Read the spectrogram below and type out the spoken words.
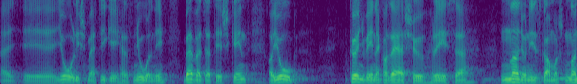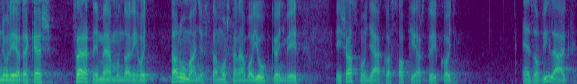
egy eh, jól ismert igéhez nyúlni, bevezetésként. A Jobb könyvének az első része, nagyon izgalmas, nagyon érdekes. Szeretném elmondani, hogy tanulmányoztam mostanában a Jobb könyvét, és azt mondják a szakértők, hogy ez a világ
